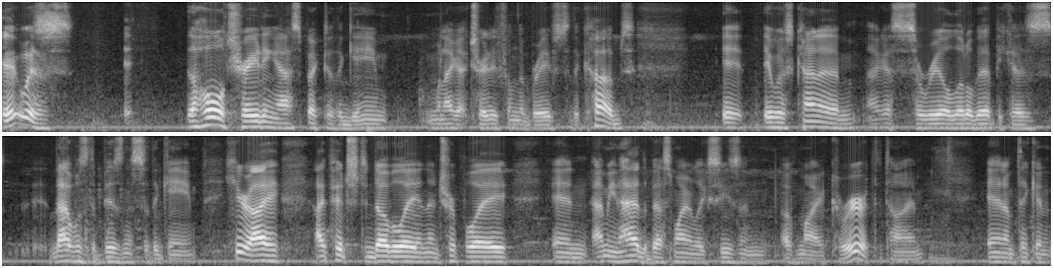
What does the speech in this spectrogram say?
it was the whole trading aspect of the game when I got traded from the Braves to the Cubs. It, it was kind of, I guess, surreal a little bit because that was the business of the game. Here, I, I pitched in Double A and then Triple A, and I mean, I had the best minor league season of my career at the time. And I'm thinking,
